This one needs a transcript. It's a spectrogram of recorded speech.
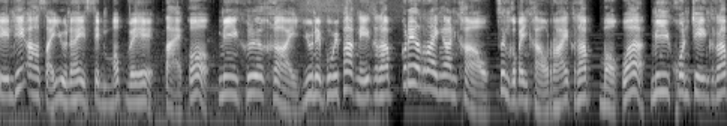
จีนที่อาศัยอยู่ในซิมบับเว แต่ก็มีเครือข่ายอยู่ในภูมิภาคนี้ครับ ก็ได้รายงานข่าว ซึ่งก็เป็นข่าวร้ายครับ บอกว่ามีคนจีนครับ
